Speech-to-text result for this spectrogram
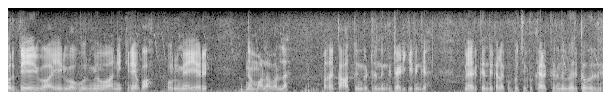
ஒருத்த ஏறி வா ஏறி வா பொறுமையாக வா பொறுமையாக ஏறு. இன்னும் மழை வரல. இப்போ தான் காற்றுங்கிட்டு இருந்துக்கிட்டு அடிக்குதுங்க. மேற்கு இந்த கிழக்கு போச்சு இப்போ கிழக்கு இருந்து மேற்க வருது.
